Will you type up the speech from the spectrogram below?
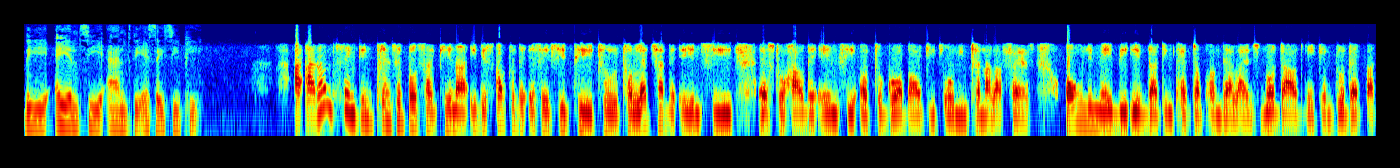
the ANC and the SACP? I, don't think, in principle, Sakina, it is up to the SACP to, to lecture the ANC as to how the ANC ought to go about its own internal affairs. Only maybe if that impact upon their lines. No doubt they can do that, but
